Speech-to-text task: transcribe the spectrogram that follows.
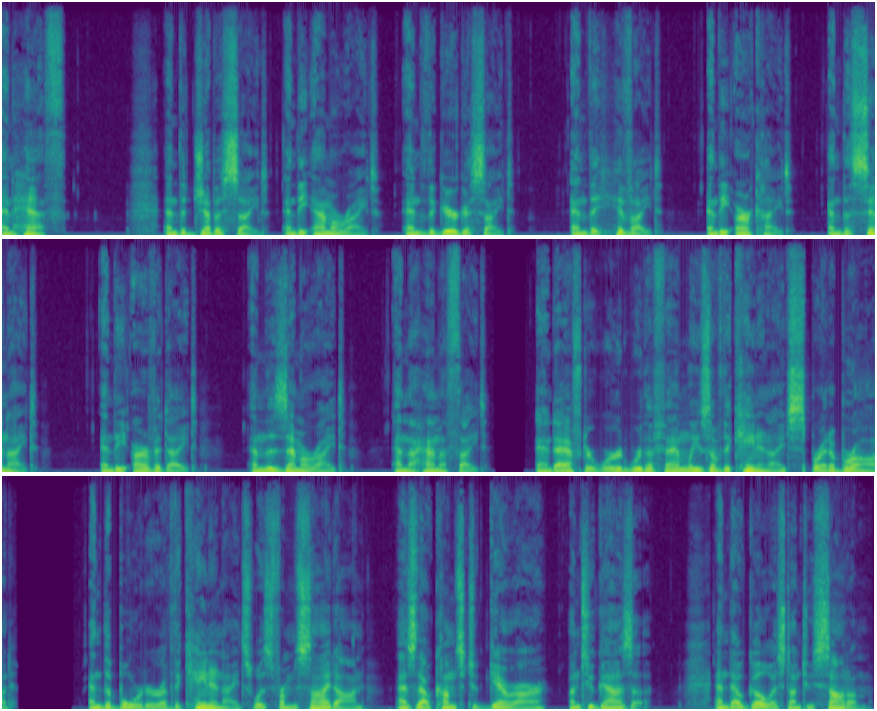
and Heth, and the Jebusite, and the Amorite, and the Girgasite, and the Hivite, and the Archite, and the Sinite, and the Arvadite, and the Zemarite, and the Hamathite. And afterward were the families of the Canaanites spread abroad. And the border of the Canaanites was from Sidon, as thou comest to Gerar, unto Gaza. And thou goest unto Sodom,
